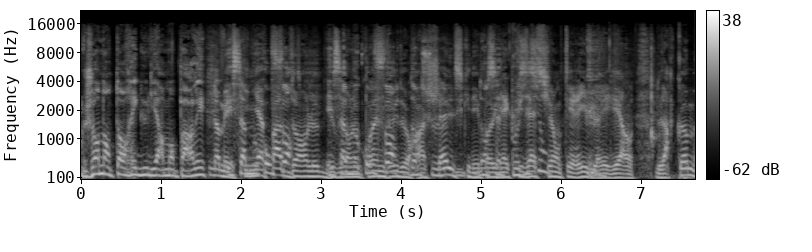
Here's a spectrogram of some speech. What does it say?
J'en entends régulièrement parler Non, mais et ça il me n'y a conforte. pas dans le, et ça dans me le point de vue Rachel, ce- ce, qui n'est pas une cette accusation position. terrible à l'égard de l'ARCOM,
